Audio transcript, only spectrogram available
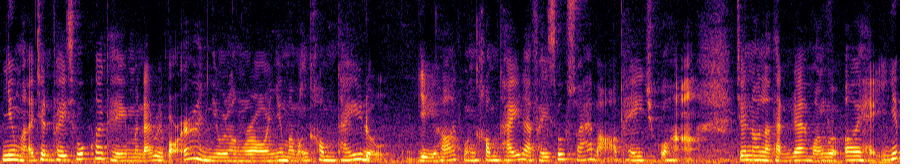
Nhưng mà ở trên Facebook á, thì mình đã report rất là nhiều lần rồi nhưng mà vẫn không thấy được gì hết vẫn không thấy là Facebook xóa bỏ page của họ. Cho nên là thành ra mọi người ơi hãy giúp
